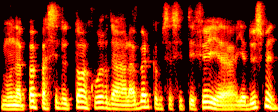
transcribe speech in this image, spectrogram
Mais on n'a pas passé notre temps à courir derrière la balle comme ça s'était fait il y, a, il y a deux semaines.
